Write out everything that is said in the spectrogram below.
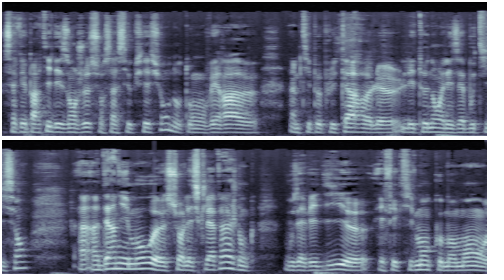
Ça fait partie des enjeux sur sa succession, dont on verra euh, un petit peu plus tard euh, les tenants et les aboutissants. Un, dernier mot euh, sur l'esclavage. Donc, vous avez dit effectivement qu'au moment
